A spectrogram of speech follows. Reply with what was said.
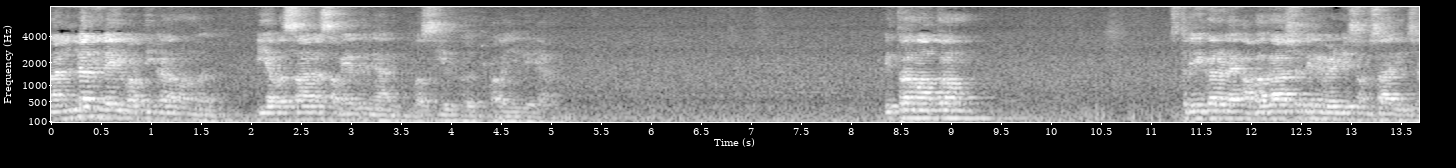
നല്ല നിലയിൽ വർത്തിക്കണമെന്ന് ഈ അവസാന സമയത്ത് ഞാൻ വസീത്ത് പറയുകയാണ്. ഇത്രമാത്രം സ്ത്രീകളുടെ അവകാശത്തിന് വേണ്ടി സംസാരിച്ച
